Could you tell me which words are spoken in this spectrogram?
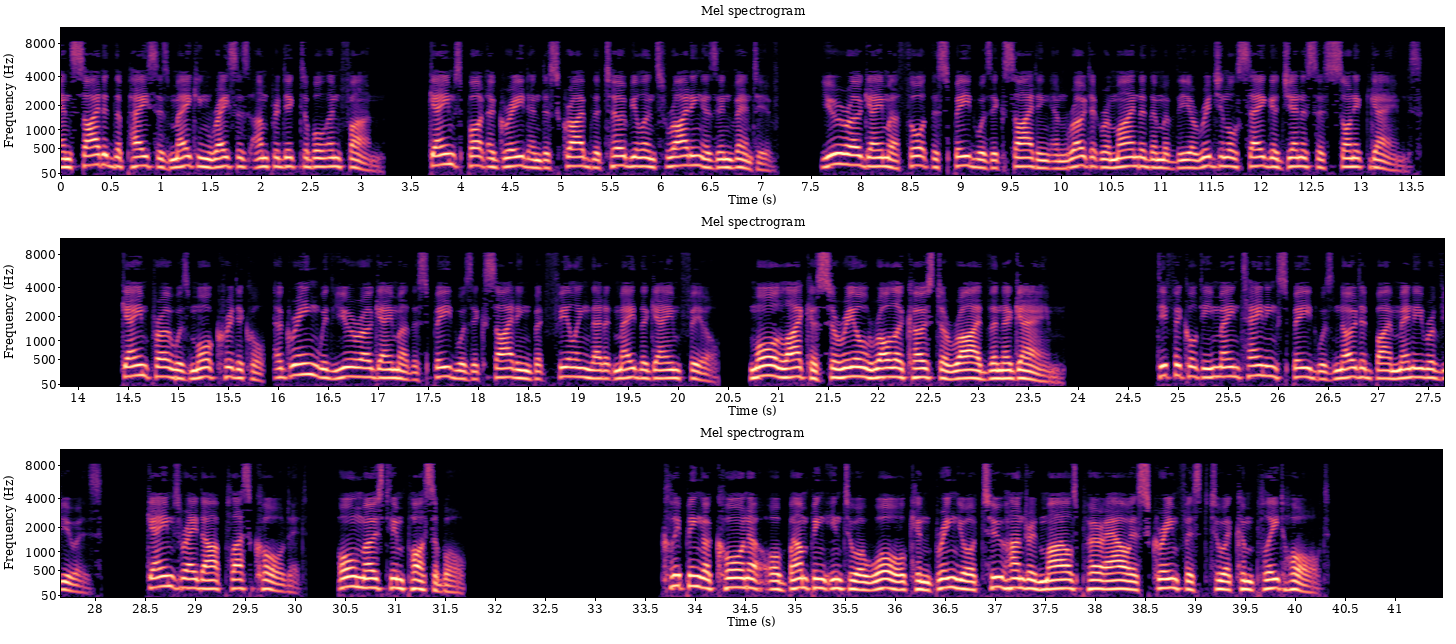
and cited the pace as making races unpredictable and fun. GameSpot agreed and described the turbulence riding as inventive. Eurogamer thought the speed was exciting and wrote it reminded them of the original Sega Genesis Sonic games. GamePro was more critical, agreeing with Eurogamer the speed was exciting but feeling that it made the game feel more like a surreal rollercoaster ride than a game. Difficulty maintaining speed was noted by many reviewers. GamesRadar Plus called it, "...almost impossible." Clipping a corner or bumping into a wall can bring your 200 miles per hour Screamfest to a complete halt.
